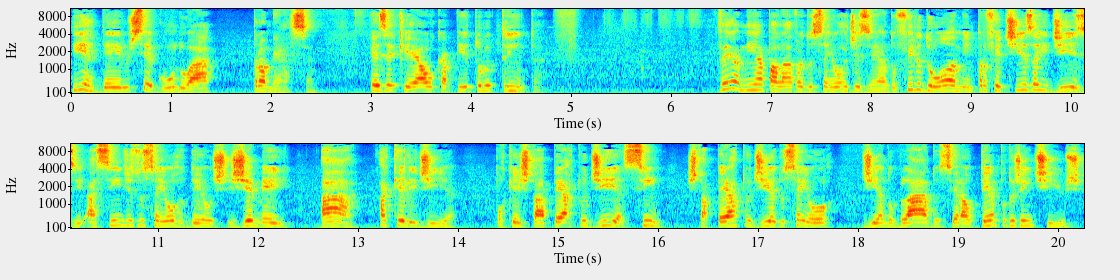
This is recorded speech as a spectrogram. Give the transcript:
e herdeiros segundo a promessa. Ezequiel capítulo 30. Veio a mim a palavra do Senhor dizendo: Filho do homem, profetiza e dize: Assim diz o Senhor Deus: Gemei, ah, aquele dia, porque está perto o dia, sim, está perto o dia do Senhor. Dia nublado será o tempo dos gentios.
